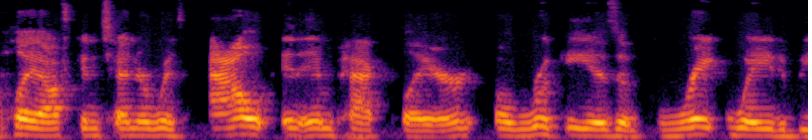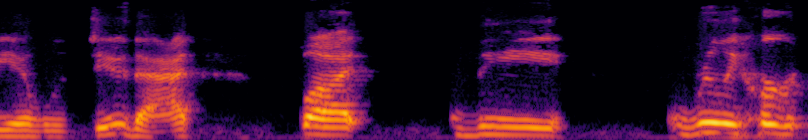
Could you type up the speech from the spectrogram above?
playoff contender without an impact player. A rookie is a great way to be able to do that. But the really her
